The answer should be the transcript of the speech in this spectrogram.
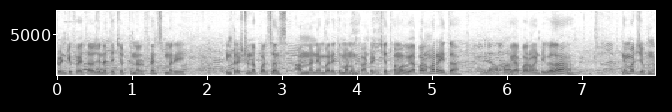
twenty five thousand అయితే చెప్తున్నారు. ఫ్రెండ్స్ మరి ఇంట్రెస్ట్ ఉన్న పర్సన్స్ అన్న నెంబర్ అయితే మనం కాంటాక్ట్ చేస్తాము వ్యాపారమా రైతా? వ్యాపారం. అంటే కదా? నెంబర్ చెప్పిన?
